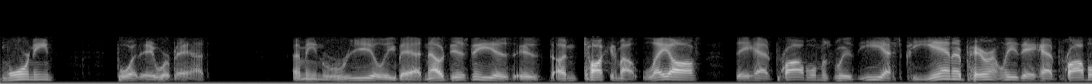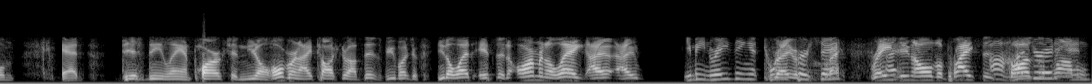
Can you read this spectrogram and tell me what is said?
morning. Boy, they were bad. I mean, really bad. Now Disney is is I'm talking about layoffs. They had problems with ESPN. Apparently, they had problems at Disneyland parks. And you know, Homer and I talked about this a few months ago. You know what? It's an arm and a leg. I, I you mean raising it twenty percent? Raising all the prices caused the problem.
